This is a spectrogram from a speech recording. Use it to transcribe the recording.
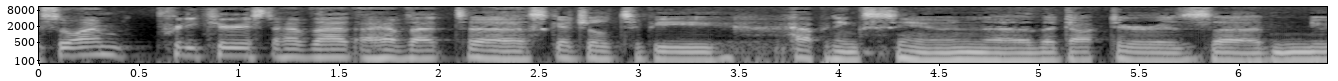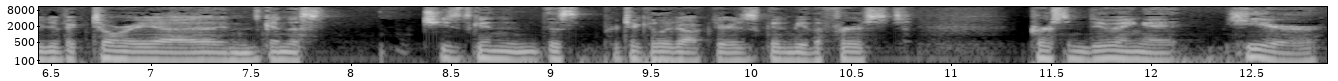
So I'm pretty curious to have that. I have that uh, scheduled to be happening soon. Uh, the doctor is uh, new to Victoria and going to. She's going. to This particular doctor is going to be the first person doing it here,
